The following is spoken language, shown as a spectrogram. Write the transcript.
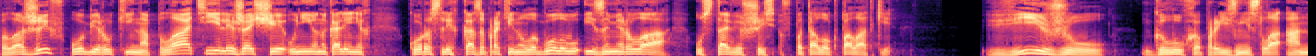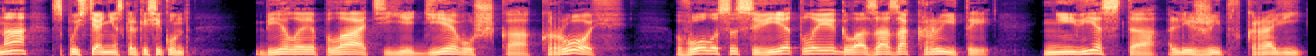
Положив обе руки на платье, лежащее у нее на коленях, Кора слегка запрокинула голову и замерла, уставившись в потолок палатки. «Вижу», — глухо произнесла она спустя несколько секунд. «Белое платье, девушка, кровь, волосы светлые, глаза закрыты, невеста лежит в крови».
